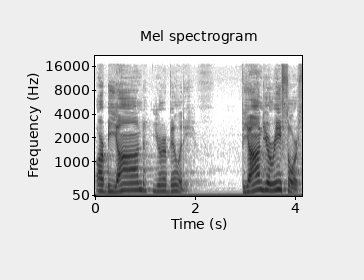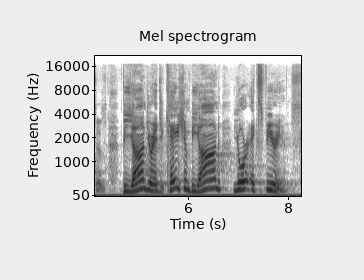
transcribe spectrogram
are beyond your ability beyond your resources, beyond your education, beyond your experience.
